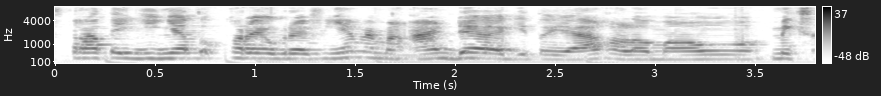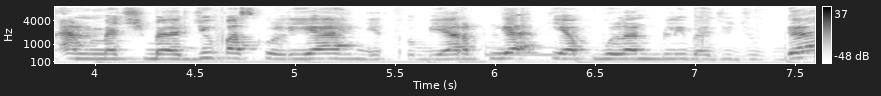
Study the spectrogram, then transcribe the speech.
strateginya tuh koreografinya memang ada gitu ya. Kalau mau mix and match baju pas kuliah gitu. Biar nggak tiap bulan beli baju juga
